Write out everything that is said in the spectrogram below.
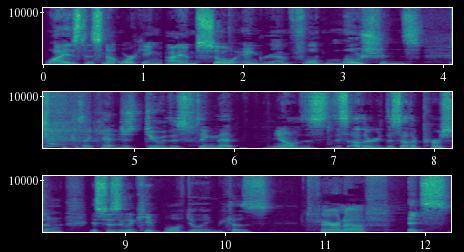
why is this not working? I am so angry. I'm full of emotions because i can't just do this thing that you know this this other this other person is physically capable of doing because Fair enough. it's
